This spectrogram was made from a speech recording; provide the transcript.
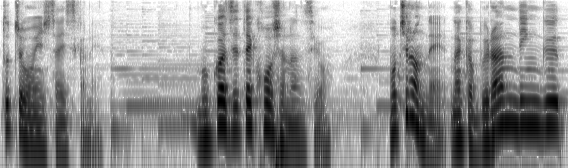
どっちを応援したいですかね。僕は絶対後者なんですよ。もちろんねなんかブランディング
